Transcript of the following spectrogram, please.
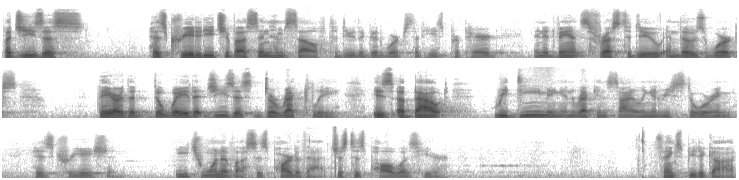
But Jesus has created each of us in himself to do the good works that he's prepared in advance for us to do. And those works They are the, the way that Jesus directly is about redeeming and reconciling and restoring his creation. Each one of us is part of that, just as Paul was here. Thanks be to God.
